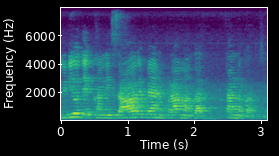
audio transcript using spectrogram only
ਵੀਡੀਓ ਦੇਖਣ ਲਈ ਸਾਰੇ ਭੈਣ ਭਰਾਵਾਂ ਦਾ ਧੰਨਵਾਦ ਜੀ।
